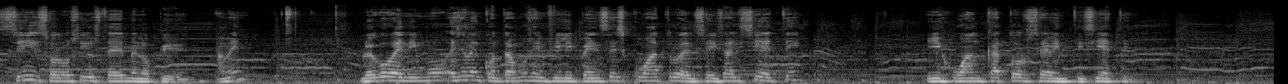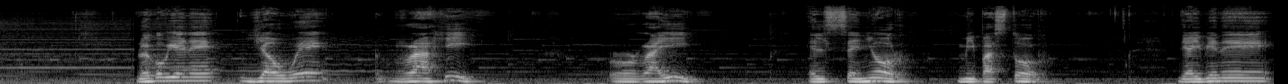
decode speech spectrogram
Sí, solo si ustedes me lo piden. Amén. Luego venimos, ese lo encontramos en Filipenses 4 del 6 al 7 y Juan 14, 27. Luego viene Yahweh Rahi, Raí, el Señor, mi pastor. De ahí viene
